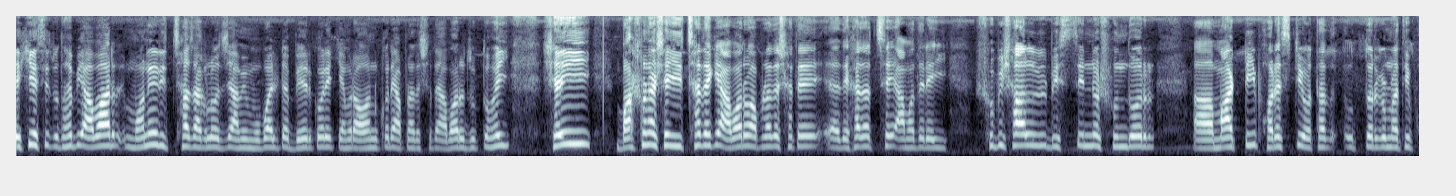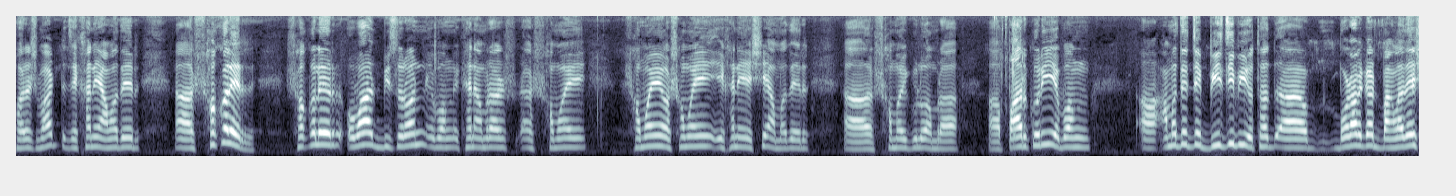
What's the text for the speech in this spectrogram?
দেখিয়েছি, তথাপি আবার মনের ইচ্ছা জাগলো যে আমি মোবাইলটা বের করে, ক্যামেরা অন করে আপনাদের সাথে আবারও যুক্ত হই। সেই বাসনা, সেই ইচ্ছা থেকে আবারও আপনাদের সাথে দেখা যাচ্ছে আমাদের এই সুবিশাল বিস্তীর্ণ সুন্দর মাঠটি, ফরেস্টটি, অর্থাৎ উত্তর ফরেস্ট মাঠ, যেখানে আমাদের সকলের সকলের অবাধ বিচরণ এবং এখানে আমরা সময়ে সময়ে, অসময়ে এখানে এসে আমাদের সময়গুলো আমরা পার করি এবং আমাদের যে বিজিবি অর্থাৎ বর্ডার গার্ড বাংলাদেশ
